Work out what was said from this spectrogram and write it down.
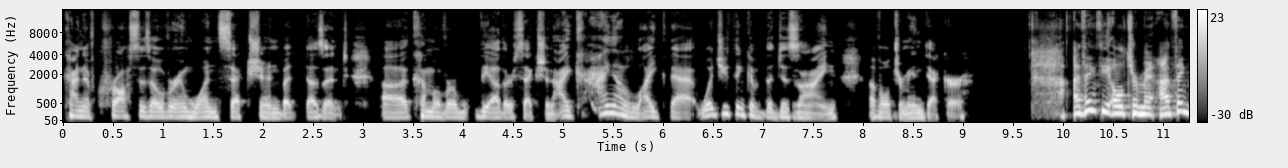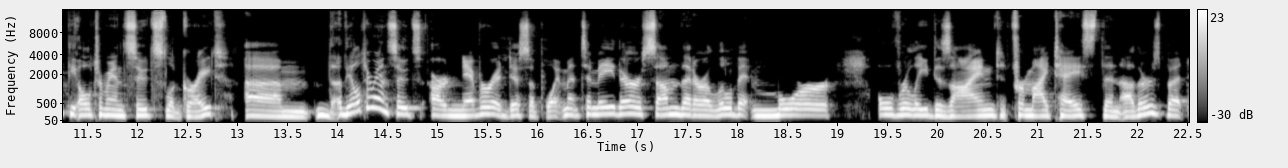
kind of crosses over in one section but doesn't uh, come over the other section. I kind of like that. What do you think of the design of ultraman decker I think the Ultraman. I think the Ultraman suits look great. Um, the, the Ultraman suits are never a disappointment to me. There are some that are a little bit more overly designed for my taste than others, but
